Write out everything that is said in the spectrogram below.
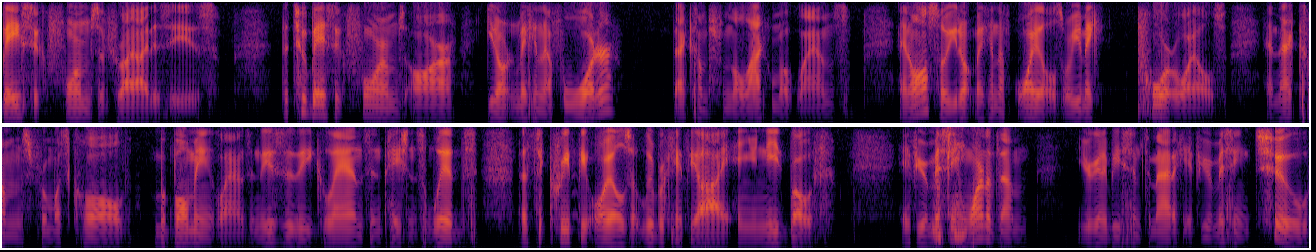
basic forms of dry eye disease. The two basic forms are you don't make enough water, that comes from the lacrimal glands, and also you don't make enough oils, or you make poor oils, and that comes from what's called meibomian glands, and these are the glands in patients' lids that secrete the oils that lubricate the eye, and you need both. If you're missing okay. one of them, you're going to be symptomatic. If you're missing two,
